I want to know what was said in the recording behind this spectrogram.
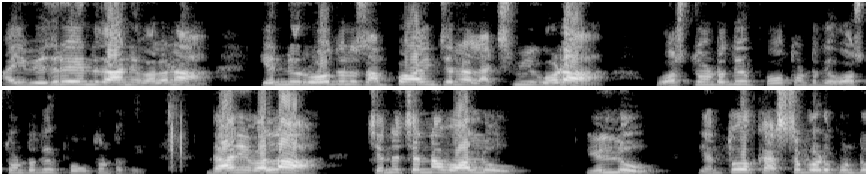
అవి ఎదురైన దాని వలన ఎన్ని రోజులు సంపాదించిన లక్ష్మి కూడా వస్తుంటుంది పోతుంటుంది వస్తుంటుంది పోతుంటుంది. దానివల్ల చిన్న చిన్న వాళ్ళు ఇల్లు ఎంతో కష్టపడుకుంటూ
